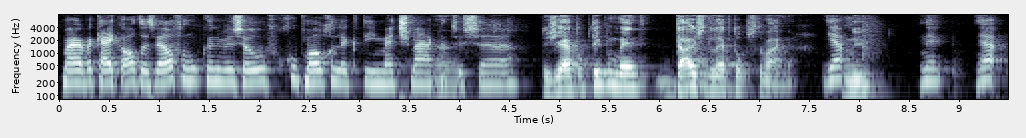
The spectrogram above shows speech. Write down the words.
Maar we kijken altijd wel van hoe kunnen we zo goed mogelijk die match maken ja. tussen... Dus jij hebt op dit moment duizend laptops te weinig? Ja. Nu? Nee, ja.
